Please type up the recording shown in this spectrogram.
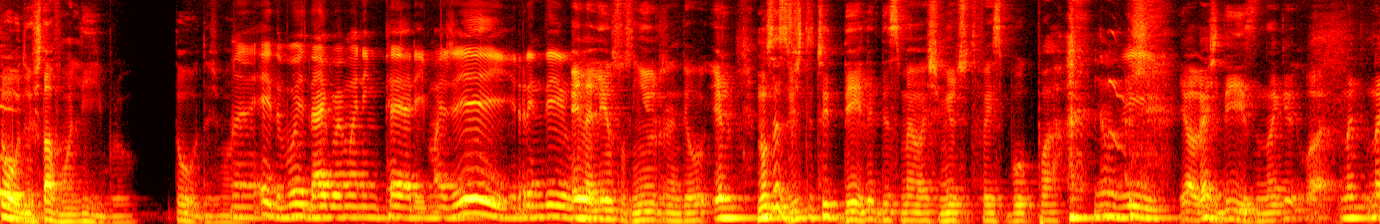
Todos estavam ali, bro. Todos, mano. Mano, ei, depois da água é maninho Perry, mas ei, rendeu. Ele ali, o sozinho, rendeu. Ele, não sei se viste o tweet dele, ele disse mesmo as miúdos de Facebook, pá. Não vi. E o gajo disse, naquele, na, na,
